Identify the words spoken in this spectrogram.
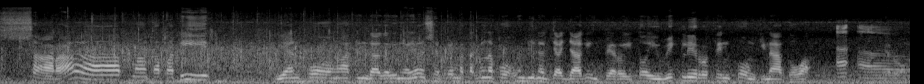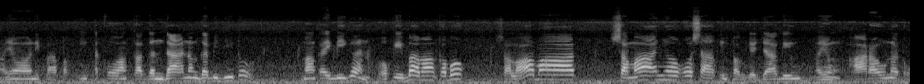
Sarap, mga kapatid. Yan po ang ating gagawin ngayon. Siyempre matagal na po ako hindi nagja-jogging pero ito ay weekly routine ko ang ginagawa. Pero ngayon ipapakita ko ang kagandaan ng gabi dito. Mga kaibigan, okay ba mga kabok? Salamat! Samahan niyo ako sa aking pagja-jogging ngayong araw na to.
